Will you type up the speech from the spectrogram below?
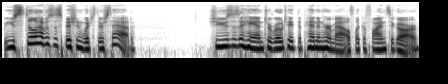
but you still have a suspicion which they're sad. She uses a hand to rotate the pen in her mouth like a fine cigar.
